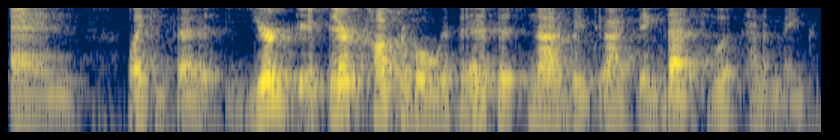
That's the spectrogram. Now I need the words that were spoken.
And like you said, if you're if they're comfortable with it, if it's not a big deal, I think that's what kind of makes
